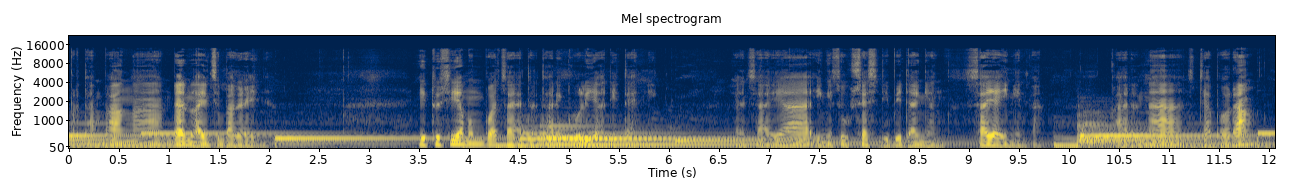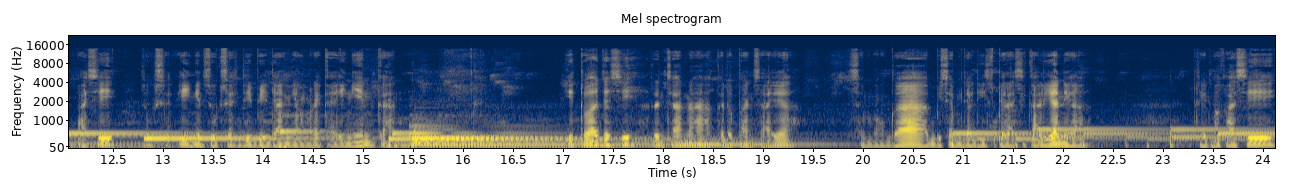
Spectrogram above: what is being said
pertambangan, dan lain sebagainya. Itu sih yang membuat saya tertarik kuliah di teknik saya ingin sukses di bidang yang saya inginkan. Karena setiap orang pasti sukses, ingin sukses di bidang yang mereka inginkan. Itu aja sih rencana ke depan saya. Semoga bisa menjadi inspirasi kalian ya. Terima kasih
